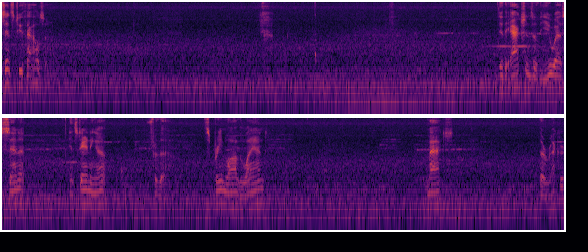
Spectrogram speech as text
Since 2000. Do the actions of the U.S. Senate in standing up for the supreme law of the land match their record?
